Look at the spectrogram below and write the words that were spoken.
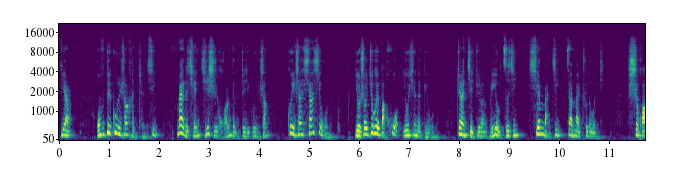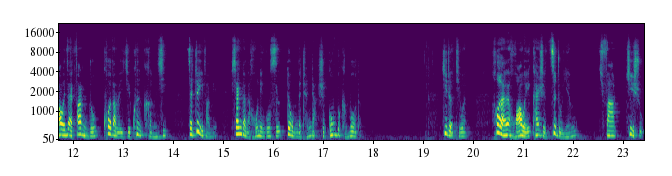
第二，我们对供应商很诚信，卖的钱及时还给了这些供应商，供应商相信我们，有时候就会把货优先的给我们，这样解决了没有资金先买进再卖出的问题，使华为在发展中扩大了一些困可能性。在这一方面，香港的红联公司对我们的成长是功不可没的。记者提问：后来的华为开始自主研发技术，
